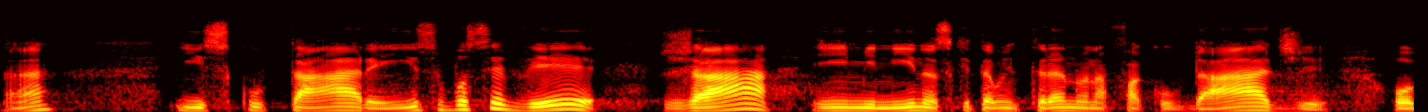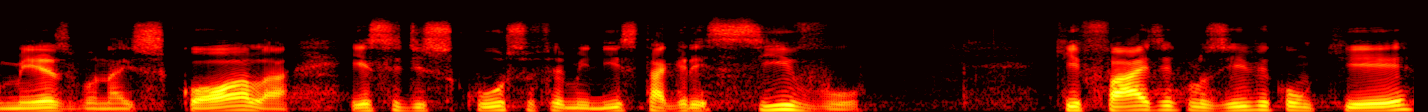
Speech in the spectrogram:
né? E escutarem isso você vê já em meninas que estão entrando na faculdade ou mesmo na escola, esse discurso feminista agressivo que faz inclusive com que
